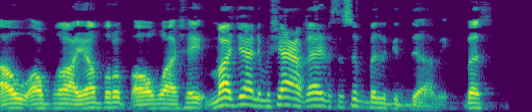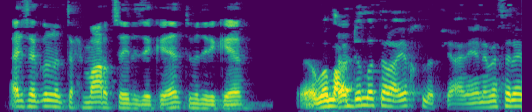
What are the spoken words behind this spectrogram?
أو أبغى يضرب أو أبغى شيء. ما جاني مشاعر غير تسب اللي قدامي. بس أجلس أقول أنت حمار تسوي زي كذا. أنت مدري كيف. والله عبد الله ترى يختلف. يعني أنا مثلا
